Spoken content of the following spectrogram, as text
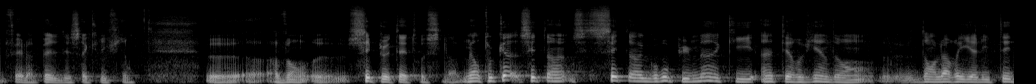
On fait l'appel des sacrifiants. Euh, avant, c'est peut-être cela. Mais en tout cas, c'est un, groupe humain qui intervient dans, dans la réalité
